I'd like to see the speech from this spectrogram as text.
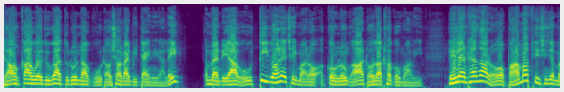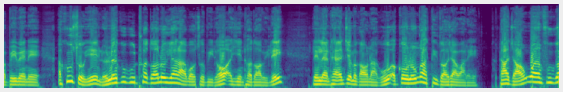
ကြောင့်ကာကွယ်သူကသူတို့နောက်ကိုတောက်လျှောက်လိုက်ပြီးတိုက်နေတာလေ။အမှန်တရားကိုတီသွားတဲ့အချိန်မှာတော့အကုန်လုံးကဒေါသထွက်ကုန်ပါပြီ။လင်လန်ထန်းကတော့ဘာမှဖြေရှင်းချက်မပေးဘဲနဲ့အခုဆိုရင်လွယ်လွယ်ကူကူထွက်သွားလို့ရတာပေါ့ဆိုပြီးတော့အရင်ထွက်သွားပြီလေ။လင်လန်ထန်းအကျင့်မကောင်းတာကိုအကုန်လုံးကတီသွားကြပါတယ်။ ဒါကြောင့်ဝမ်ဖူက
